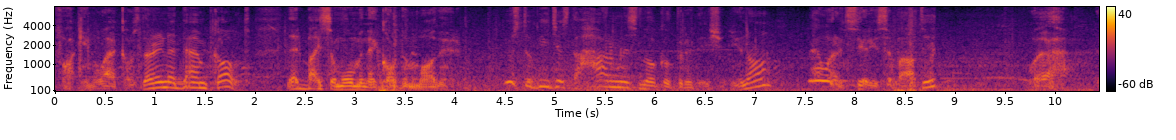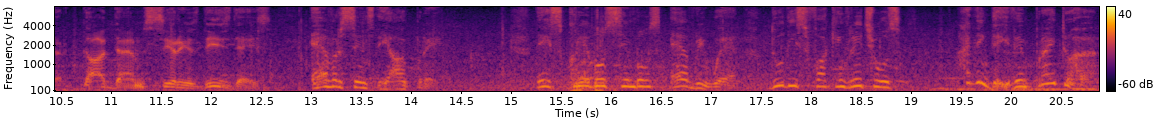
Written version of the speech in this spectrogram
Fucking wackos. They're in a damn cult, led by some woman they call the Mother. Used to be just a harmless local tradition, you know? They weren't serious about it. Well, they're goddamn serious these days. Ever since the outbreak. They scribble symbols everywhere, do these fucking rituals. I think they even pray to her.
